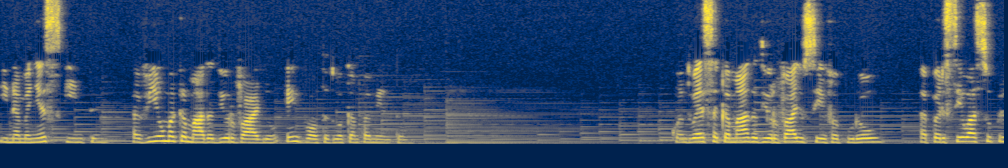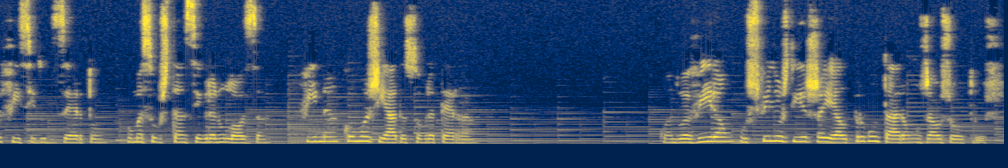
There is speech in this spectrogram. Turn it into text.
e na manhã seguinte havia uma camada de orvalho em volta do acampamento. Quando essa camada de orvalho se evaporou, apareceu à superfície do deserto uma substância granulosa, fina como a geada sobre a terra. Quando a viram, os filhos de Israel perguntaram uns aos outros:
